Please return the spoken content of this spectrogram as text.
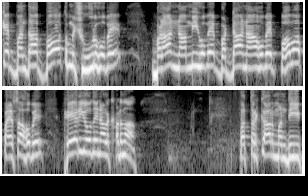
ਕਿ ਬੰਦਾ ਬਹੁਤ ਮਸ਼ਹੂਰ ਹੋਵੇ, ਬੜਾ ਨਾਮੀ ਹੋਵੇ, ਵੱਡਾ ਨਾਂ ਹੋਵੇ, ਵਾਹਵਾ ਪੈਸਾ ਹੋਵੇ, ਫੇਰ ਹੀ ਉਹਦੇ ਨਾਲ ਖੜਨਾ। ਪੱਤਰਕਾਰ ਮਨਦੀਪ,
